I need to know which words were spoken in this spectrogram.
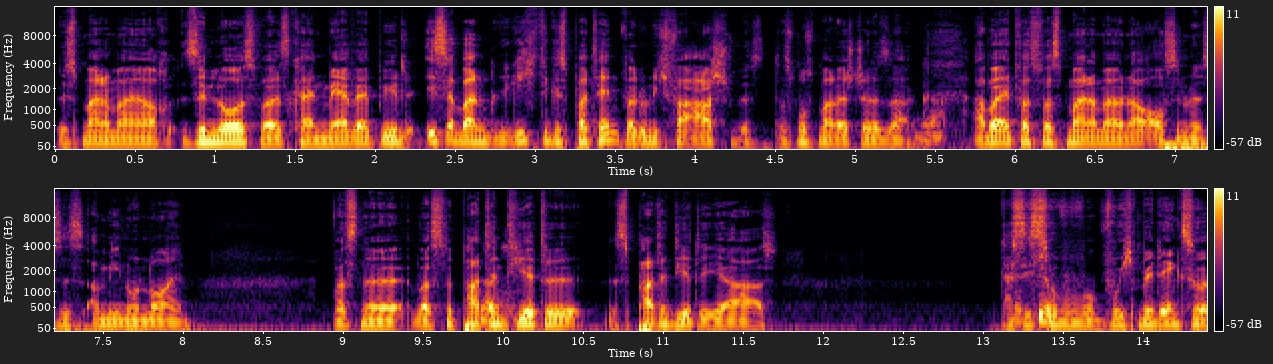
ist meiner Meinung nach sinnlos, weil es keinen Mehrwert bietet. Ist aber ein richtiges Patent, weil du nicht verarscht wirst. Das muss man an der Stelle sagen. Ja. Aber etwas, was meiner Meinung nach auch sinnlos ist, ist Amino 9. Was eine, was eine patentierte, das patentierte IAA ist. Das okay. ist so, wo, wo ich mir denke, so,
